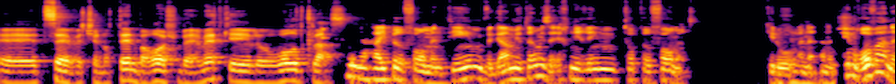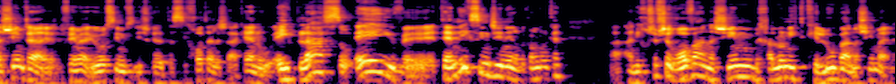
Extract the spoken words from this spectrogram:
אה, צוות שנותן בראש באמת כאילו world class. High performing team וגם יותר מזה איך נראים top performers. כאילו אנשים, רוב האנשים, אתה יודע, לפעמים היו עושים, יש כאלה את השיחות האלה שלה, כן, הוא A plus או A ו-10X engineer וכל מיני כאלה, אני חושב שרוב האנשים בכלל לא נתקלו באנשים האלה.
